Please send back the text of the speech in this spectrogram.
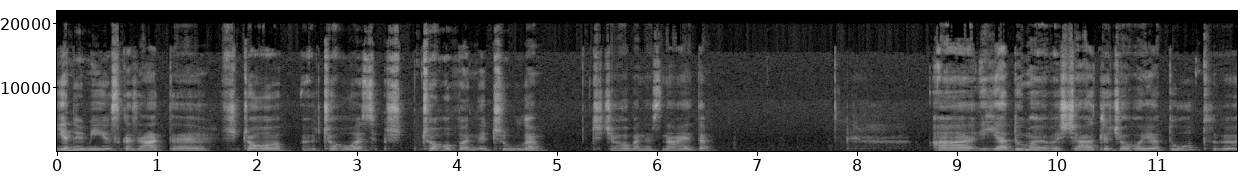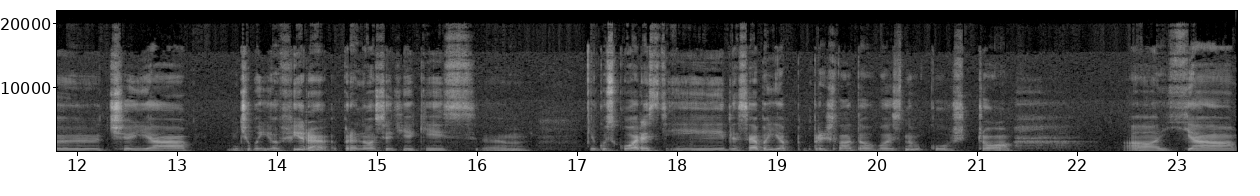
я не вмію сказати, що е, чогось, чого ви не чули, чи чого ви не знаєте. Я думаю весь час, для чого я тут, е, чи я чи мої ефіри приносять якісь, ем, якусь користь, і для себе я прийшла до висновку, що я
